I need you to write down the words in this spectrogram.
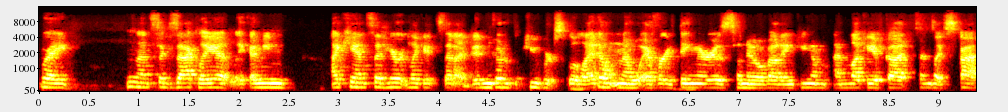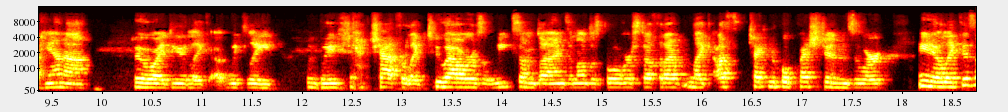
Right. And that's exactly it. Like, I mean, I can't sit here, like I said, I didn't go to the Kubert school. I don't know everything there is to know about inking. I'm, I'm lucky I've got friends like Scott Hanna, who I do like a weekly, we chat for like two hours a week sometimes, and I'll just go over stuff that I'm like, ask technical questions or, you know, like, cause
